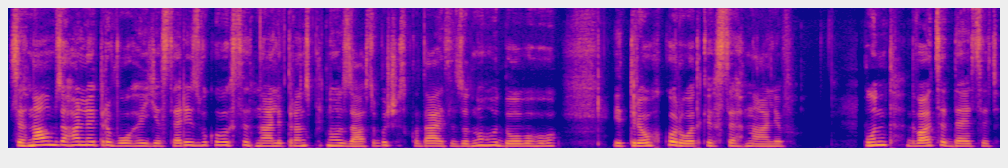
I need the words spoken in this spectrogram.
Сигналом загальної тривоги є серія звукових сигналів транспортного засобу, що складається з одного довгого і трьох коротких сигналів. Пункт 20.10.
